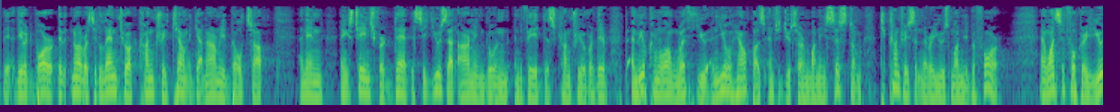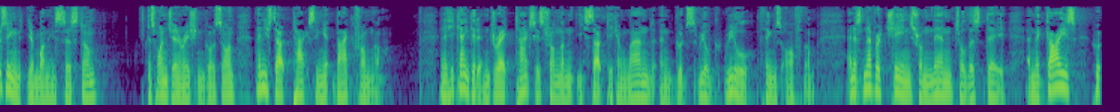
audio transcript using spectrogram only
They, they would borrow, they, in other words, they'd lend to a country, tell them to get an army built up, and then in exchange for debt, they say, use that army and go and invade this country over there, and we'll come along with you, and you'll help us introduce our money system to countries that never used money before. And once the folk are using your money system, as one generation goes on, then you start taxing it back from them. And if you can't get it in direct taxes from them, you start taking land and goods, real, real things off them. And it's never changed from then till this day. And the guys who,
